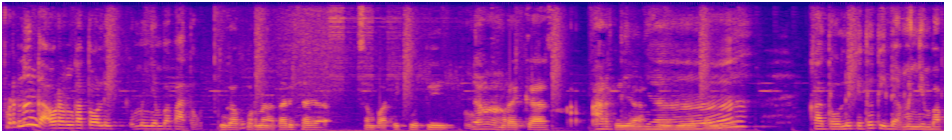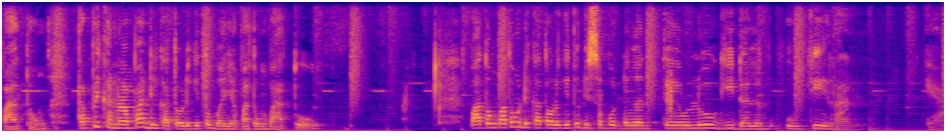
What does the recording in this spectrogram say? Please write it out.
Pernah nggak orang Katolik menyembah patung? Nggak pernah. Tadi saya sempat ikuti Nah, mereka. artinya Iya, iya, iya. Katolik itu tidak menyembah patung. Tapi kenapa di Katolik itu banyak patung-patung? Patung-patung di Katolik itu disebut dengan teologi dalam ukiran, ya.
